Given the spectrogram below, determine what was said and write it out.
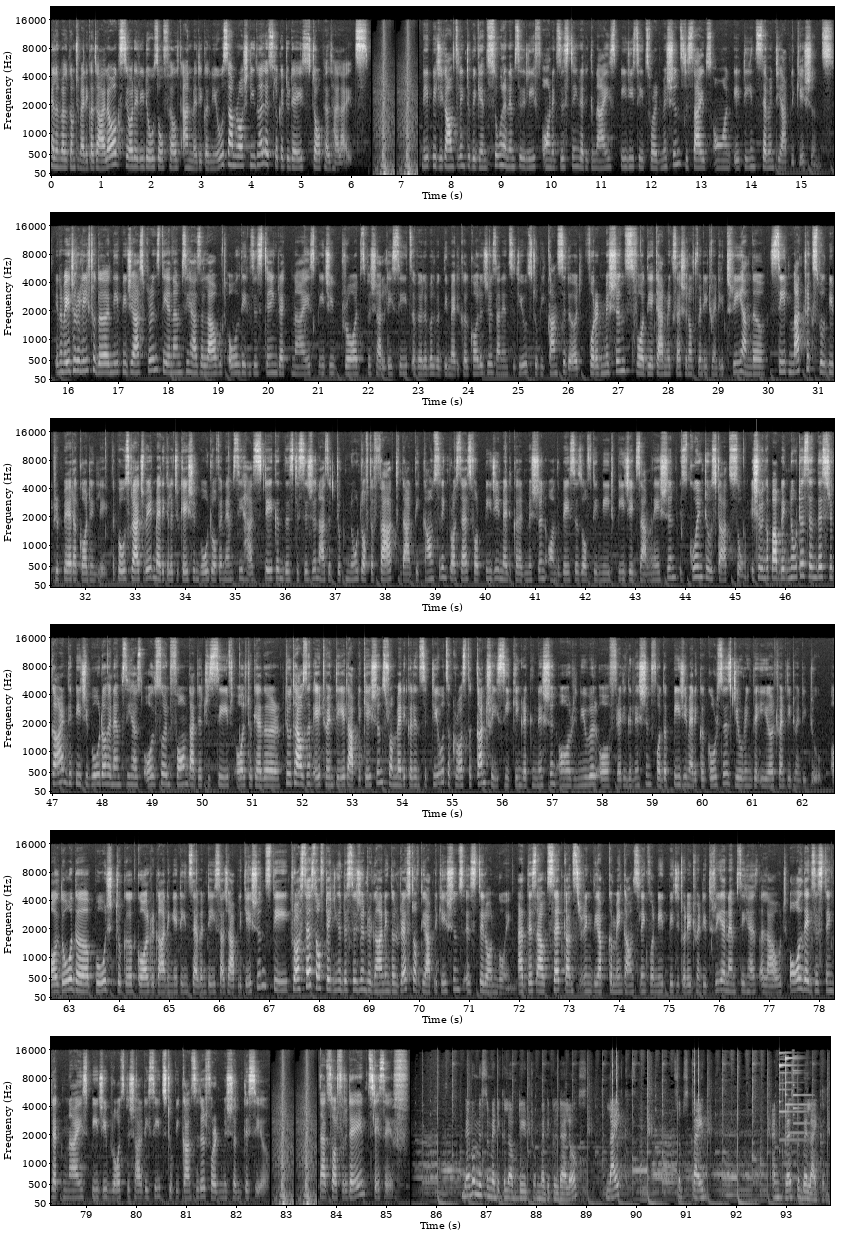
Hello and welcome to Medical Dialogues, your daily dose of health and medical news. I'm Roshni Dhal. Let's look at today's top health highlights. NEET PG counselling to begin soon. and NMC relief on existing recognized PG seats for admissions decides on 1870 applications. In a major relief to the NEET PG aspirants, the NMC has allowed all the existing recognized PG broad specialty seats available with the medical colleges and institutes to be considered for admissions for the academic session of 2023 and the seat matrix will be prepared accordingly. The Postgraduate Medical Education Board of NMC has taken this decision as it took note of the fact that the counseling process for PG medical admission on the basis of the NEET PG examination is going to start soon. Issuing a public notice in this regard, the PG board of NMC has also informed that it received altogether 2,828 applications from medical institutes across the country seeking recognition or renewal of recognition for the PG medical courses during the year 2022. Although the board took a call regarding 1870 such applications, the process of taking a decision regarding the rest of the applications is still ongoing. At this outset, considering the upcoming counselling for NEET PG 2023, NMC has allowed all the existing recognized PG broad specialty seats to be considered for admission this year. That's all for today. Stay safe. Never miss a medical update from Medical Dialogues. Like, subscribe, and press the bell icon.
